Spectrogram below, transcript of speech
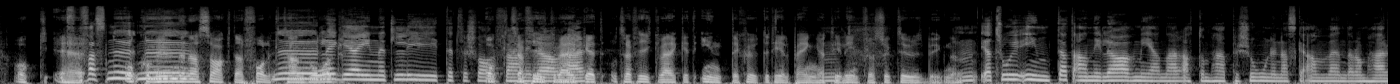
och, eh, nu, och kommunerna nu, saknar nu folktandvård. lägger jag in ett litet försvar Och för. Trafikverket, och Trafikverket inte skjuter till pengar Mm. till infrastrukturutbyggnad. Mm, Jag tror ju inte att Annie Lööf menar att de här personerna ska använda de här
